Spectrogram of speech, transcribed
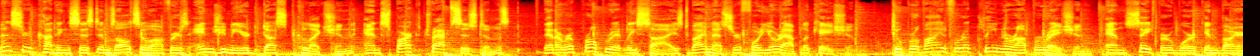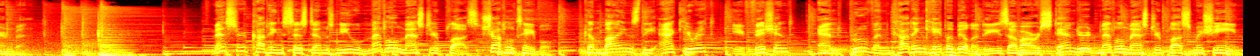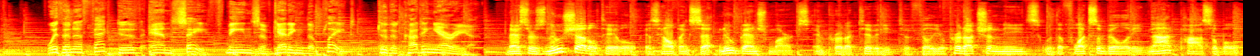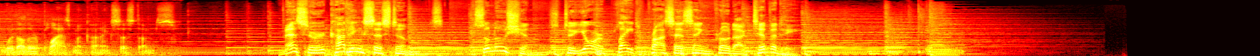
Messer Cutting Systems also offers engineered dust collection and spark trap systems that are appropriately sized by Messer for your application to provide for a cleaner operation and safer work environment. Messer Cutting Systems' new Metal Master Plus shuttle table combines the accurate, efficient, and proven cutting capabilities of our standard Metal Master Plus machine with an effective and safe means of getting the plate to the cutting area. Messer's new shuttle table is helping set new benchmarks in productivity to fill your production needs with the flexibility not possible with other plasma cutting systems. Messer Cutting Systems, solutions to your plate processing productivity.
